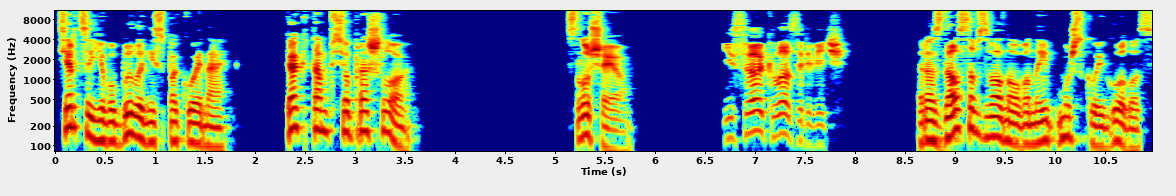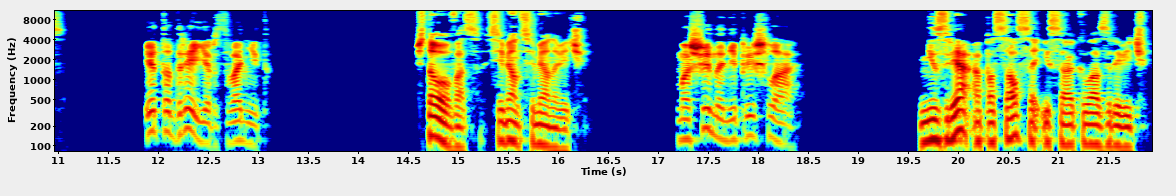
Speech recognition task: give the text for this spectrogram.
сердце его было неспокойно. Как там все прошло? Слушаю. Исаак Лазаревич. Раздался взволнованный мужской голос. Это Дрейер звонит. Что у вас, Семен Семенович? Машина не пришла. Не зря опасался Исаак Лазаревич.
